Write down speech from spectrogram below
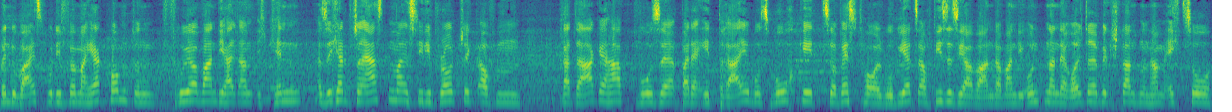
wenn du weißt, wo die Firma herkommt. Und früher waren die halt an, ich kenne, also ich hatte zum ersten Mal CD Projekt auf dem Radar gehabt, wo sie bei der E3, wo es hochgeht zur Westhall, wo wir jetzt auch dieses Jahr waren. Da waren die unten an der Rolltreppe gestanden und haben echt so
